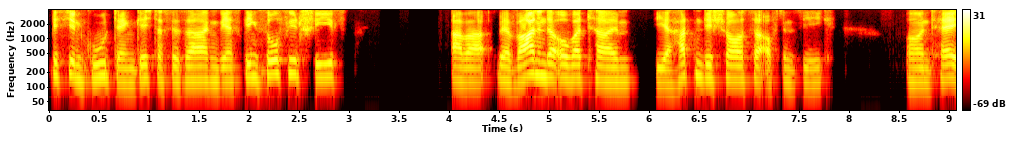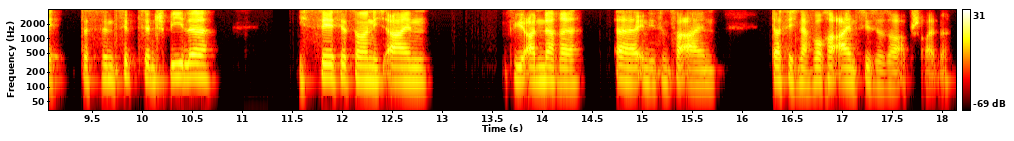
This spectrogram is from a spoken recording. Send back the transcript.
bisschen gut, denke ich, dass wir sagen, es ging so viel schief, aber wir waren in der Overtime, wir hatten die Chance auf den Sieg. Und hey, das sind 17 Spiele. Ich sehe es jetzt noch nicht ein, wie andere äh, in diesem Verein, dass ich nach Woche 1 die Saison abschreibe.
